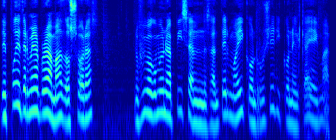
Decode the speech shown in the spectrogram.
Después de terminar el programa, dos horas, nos fuimos a comer una pizza en San Telmo ahí con Ruggeri y con el Calle Aymar.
